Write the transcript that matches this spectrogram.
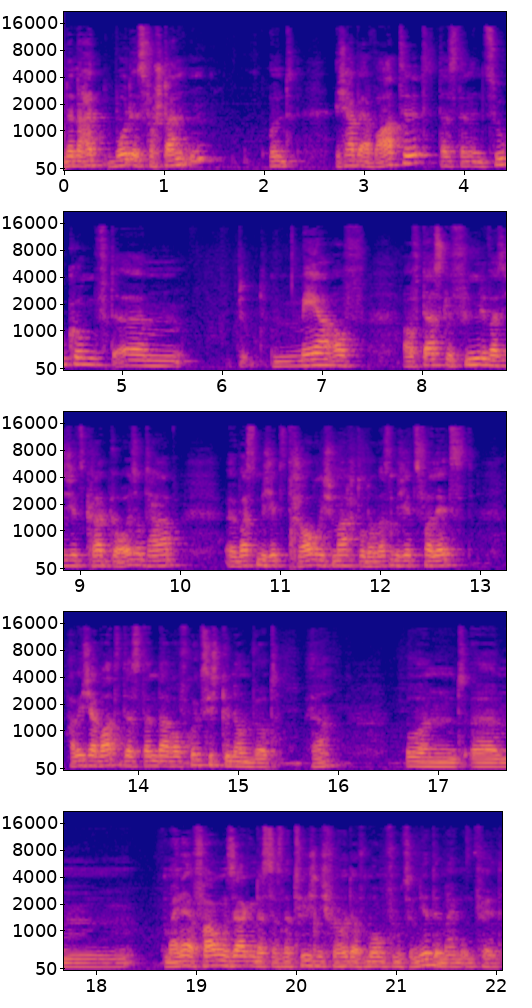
und dann hat, wurde es verstanden und ich habe erwartet, dass dann in Zukunft ähm, mehr auf, auf das Gefühl, was ich jetzt gerade geäußert habe, äh, was mich jetzt traurig macht oder was mich jetzt verletzt, habe ich erwartet, dass dann darauf Rücksicht genommen wird. Ja? Und ähm, meine Erfahrungen sagen, dass das natürlich nicht von heute auf morgen funktioniert in meinem Umfeld.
